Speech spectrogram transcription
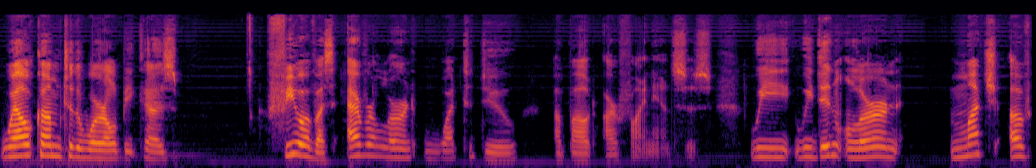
Welcome to the world because few of us ever learned what to do about our finances. We we didn't learn much of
